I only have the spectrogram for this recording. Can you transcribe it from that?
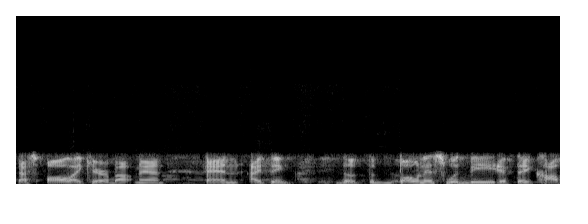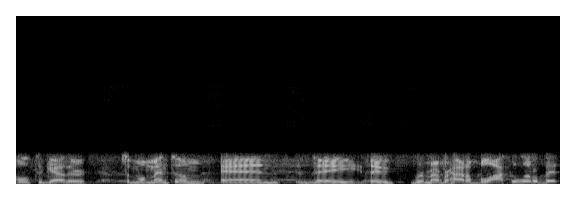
That's all I care about, man. And I think the the bonus would be if they cobble together some momentum and they they remember how to block a little bit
